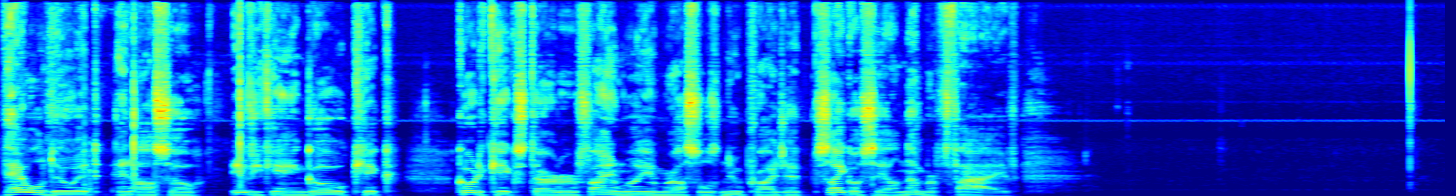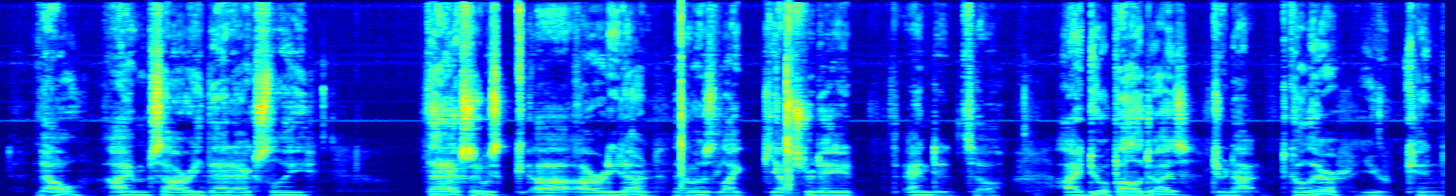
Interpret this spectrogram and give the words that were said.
that will do it, and also if you can, go kick, go to Kickstarter, find William Russell's new project, Psycho Sale number five. No, I'm sorry. That actually, that actually was uh, already done. That was like yesterday. It ended. So I do apologize. Do not go there. You can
